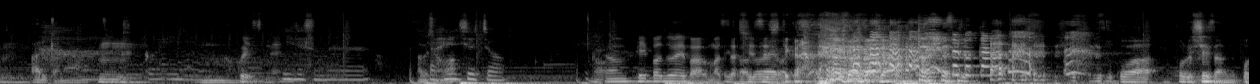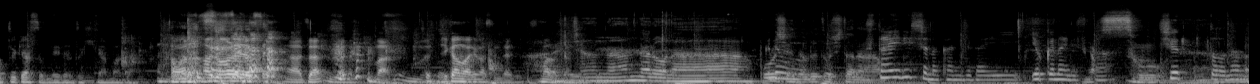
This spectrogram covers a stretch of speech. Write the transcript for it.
うん。ありかな、うん、うんっこいいですね。いいいですね安倍さんは？編集長ペーパードライバーをまずは出世してから。そこからそこはポルシェさんのポッドキャストに出た時からまだ変わらず。あ、変わらないですか？あ、ざ、ざ、まあ、時間はありますんで。大丈夫です。まだ大安倍ちゃん丈夫なんだろうな。ポルシェ乗るとしたら。スタイリッシュな感じがいい良くないですか？そうシュッとなんか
